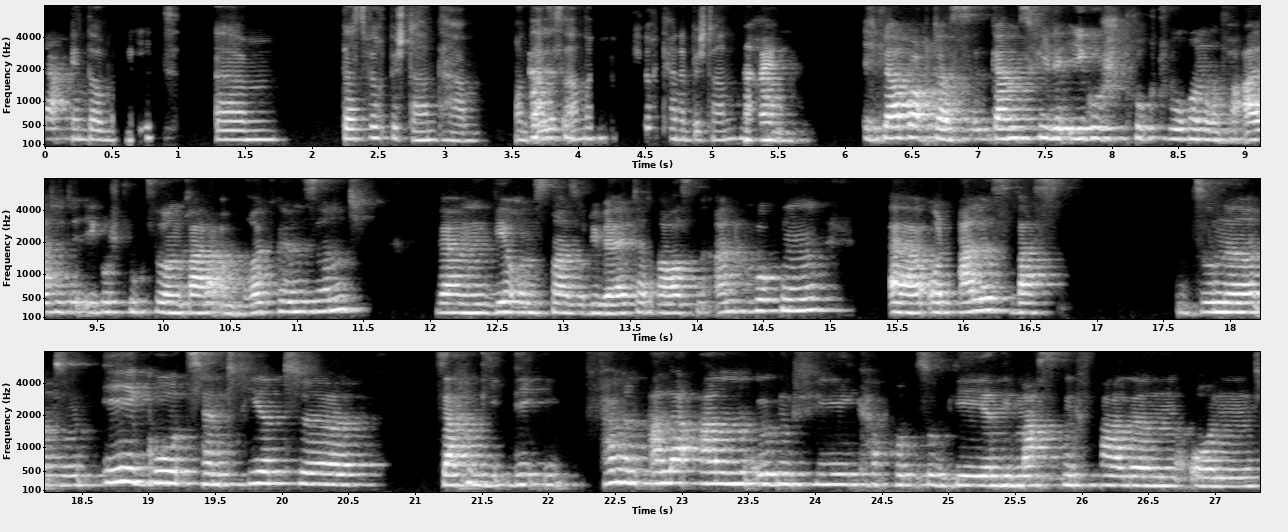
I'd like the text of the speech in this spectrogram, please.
ja. in der Welt, ähm, das wird Bestand haben. Und alles andere wird keinen Bestand haben. Ich glaube auch, dass ganz viele Ego-Strukturen und veraltete Ego-Strukturen gerade am Bröckeln sind. Wenn wir uns mal so die Welt da draußen angucken äh, und alles, was so eine so ein egozentrierte Sachen, die, die fangen alle an, irgendwie kaputt zu gehen, die Masken fallen und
